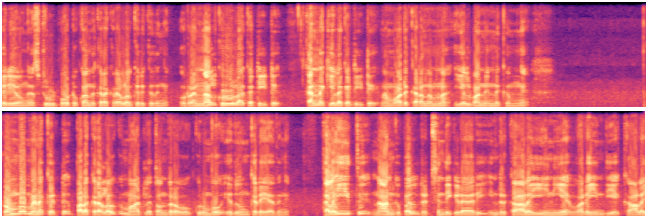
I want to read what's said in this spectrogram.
பெரியவங்க ஸ்டூல் போட்டு உட்காந்து கறக்கிற அளவுக்கு இருக்குதுங்க. ஒரு ரெண்டு நாள் குருவலாக கட்டிட்டு கண்ணை கீழே கட்டிட்டு நம்ம வாட்டு கறந்தோம்னா இயல்பாக நின்றுக்குங்க ரொம்ப மெனக்கெட்டு பழக்கிற அளவுக்கு மாட்டில் தொந்தரவோ குறும்போ எதுவும் கிடையாதுங்க. தலையீத்து நான்கு பல் ரெட் சிந்தி கிடாரி இன்று காலை ஈனிய வட இந்திய காளை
